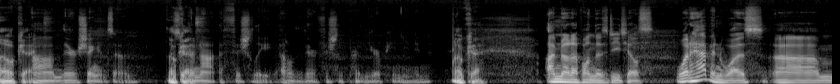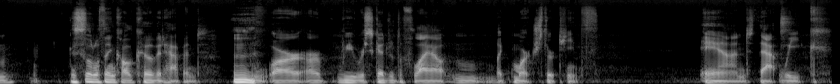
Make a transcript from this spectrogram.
Okay. Um, they're Schengen zone. Okay. So they're not officially. I don't think they're officially part of the European Union. okay. I'm not up on those details. What happened was um, this little thing called COVID happened. Our, our we were scheduled to fly out mm, like March 13th, and that week,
